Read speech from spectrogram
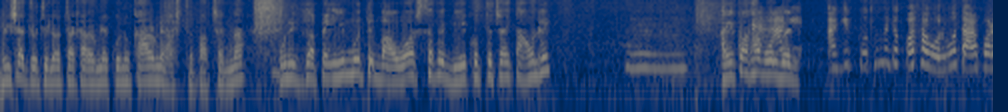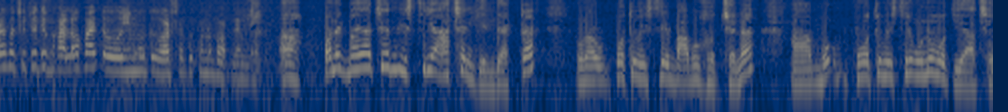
ভিসা জটিলতার কারণে কোনো কারণে আসতে পারছেন না। উনি যদি আপনার ইমোতে বা হোয়াটসঅ্যাপে বিয়ে করতে চায় তাহলে? আগে কথা বলবেন। আগে- প্রথমে তো কথা বলব তারপরে হচ্ছে যদি ভালো হয় তো এই মুহূর্তে হোয়াটসঅ্যাপে কোনো প্রবলেম নেই। আহ, অনেক ভাই আছেন স্ত্রী আছেন কিন্তু একটা। ওনার প্রথম স্ত্রীর বাবু হচ্ছে না প্রথম স্ত্রীর অনুমতি আছে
